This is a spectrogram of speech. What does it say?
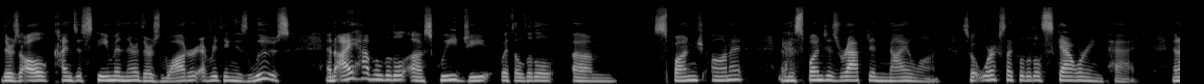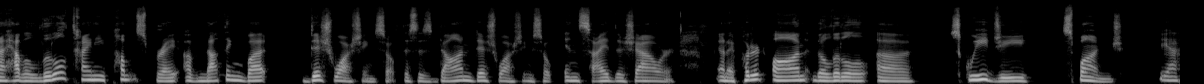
there's all kinds of steam in there there's water everything is loose. And i have a little uh, squeegee with a little um, sponge on it and Yeah. the sponge is wrapped in nylon so it works like a little scouring pad. And i have a little tiny pump spray of nothing but dishwashing soap this is dawn dishwashing soap inside the shower and i put it on the little uh, squeegee sponge Yeah.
